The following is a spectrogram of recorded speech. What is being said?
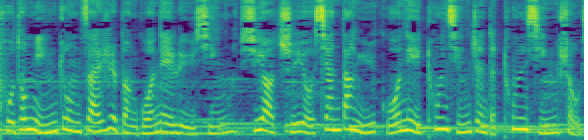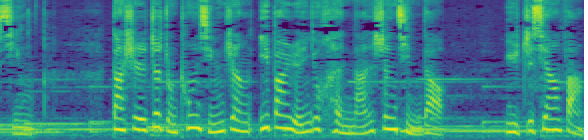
普通民众在日本国内旅行，需要持有相当于国内通行证的通行手形。但是这种通行证一般人又很难申请到。与之相反，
